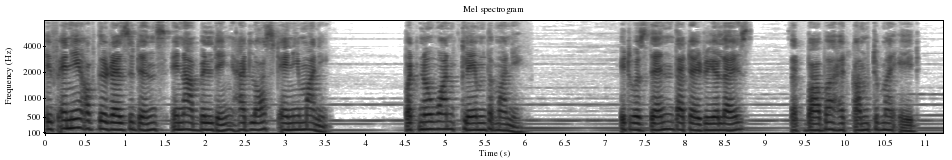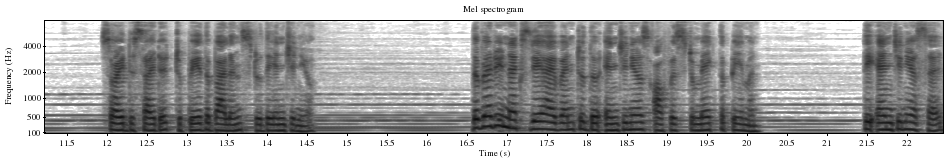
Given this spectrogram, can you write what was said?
if any of the residents in our building had lost any money, but no one claimed the money. It was then that I realized that Baba had come to my aid, so I decided to pay the balance to the engineer. The very next day, I went to the engineer's office to make the payment. The engineer said,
